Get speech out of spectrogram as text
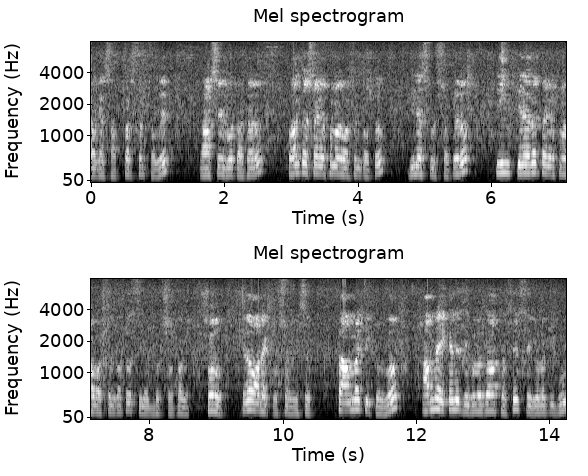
টাকার সাত পার্সেন্ট হবে? রাজশাহী ভোট আঠারো। পঞ্চাশ টাকার পনেরো পার্সেন্ট কত? দিনাজপুর সতেরো। তিন তিন হাজার টাকার পনেরো পার্সেন্ট কত? সিলেট ভোট সতেরো। ষোলো। এটা অনেক প্রশ্ন রয়েছে। তো আমরা কি করব? আমরা এখানে যেগুলো দেওয়া থাকছে সেগুলোকে গুণ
